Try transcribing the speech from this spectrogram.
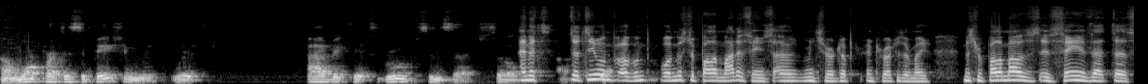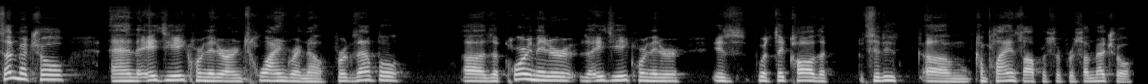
uh, uh, more participation with with advocates, groups, and such. So, and it's the thing yeah. what Mr. Palomar is saying. I mean to interrupt, interrupt you there. My Mr. Palomar is, is saying that the Sun Metro and the ADA coordinator are entwined right now. For example, uh, the coordinator, the ADA coordinator, is what they call the city um, compliance officer for Sun Metro.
